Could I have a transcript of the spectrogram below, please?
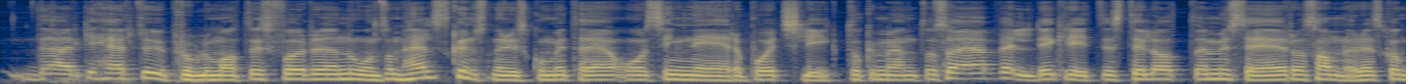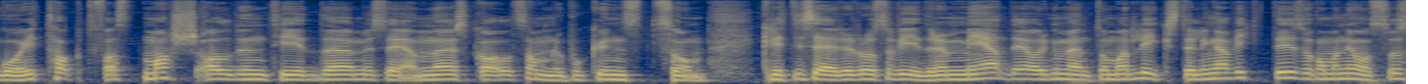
Det er ikke helt uproblematisk for noen som helst kunstnerisk komité å signere på et slikt dokument. Og så er jeg veldig kritisk til at museer og samlere skal gå i taktfast marsj all den tid museene skal samle på kunst som kritiserer osv. Med det argumentet om at likestilling er viktig, så kan man jo også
